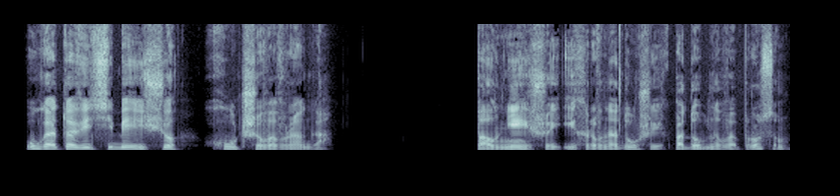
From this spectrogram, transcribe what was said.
уготовить себе еще худшего врага. Полнейшее их равнодушие к подобным вопросам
